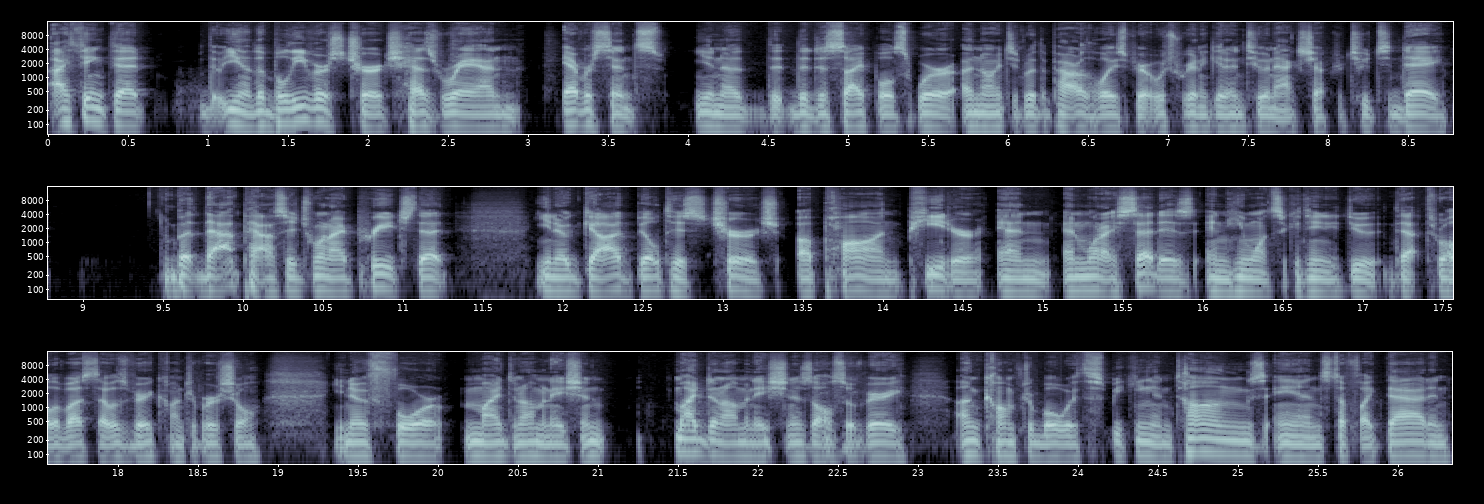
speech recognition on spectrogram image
I think that you know the believers church has ran ever since you know the, the disciples were anointed with the power of the Holy Spirit, which we're going to get into in Acts chapter two today. But that passage, when I preached that, you know, God built His church upon Peter, and and what I said is, and He wants to continue to do that through all of us. That was very controversial, you know, for my denomination my denomination is also very uncomfortable with speaking in tongues and stuff like that. And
